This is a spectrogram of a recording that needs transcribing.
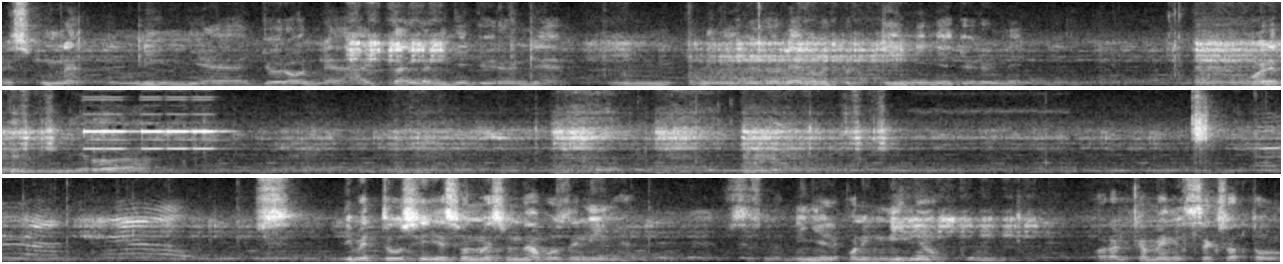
Es una niña llorona. Ahí está la niña llorona. Niña llorona, no es por ti, niña llorona. Muérete, mierda. Dime tú si eso no es una voz de niña. Pues es una niña, le ponen niño. Ahora le cambian el sexo a todo.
